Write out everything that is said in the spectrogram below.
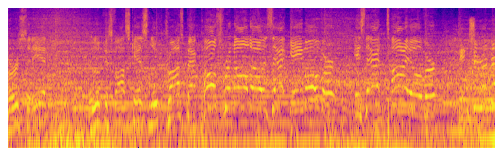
Reverse it in. Lucas Vasquez, Luke cross back post. Ronaldo, is that game over? Is that tie over? Into Ronaldo!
